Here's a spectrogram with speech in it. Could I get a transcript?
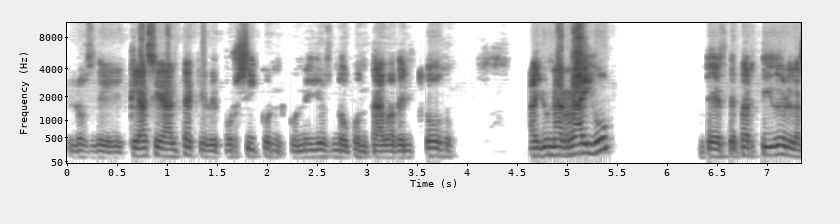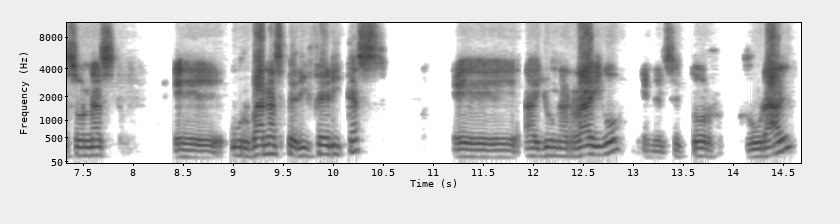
los de clase alta que de por sí con, ellos no contaba del todo. Hay un arraigo de este partido en las zonas eh, urbanas periféricas, eh, hay un arraigo en el sector rural,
